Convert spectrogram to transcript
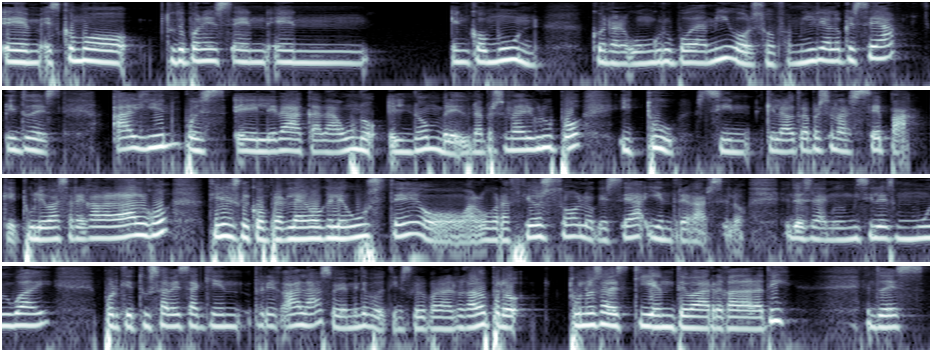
Em, es como tú te pones en, en, en común con algún grupo de amigos o familia, lo que sea, entonces, alguien pues eh, le da a cada uno el nombre de una persona del grupo y tú, sin que la otra persona sepa que tú le vas a regalar algo, tienes que comprarle algo que le guste o algo gracioso, lo que sea, y entregárselo. Entonces, el amigo invisible es muy guay porque tú sabes a quién regalas, obviamente porque tienes que preparar el regalo, pero tú no sabes quién te va a regalar a ti. Entonces,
